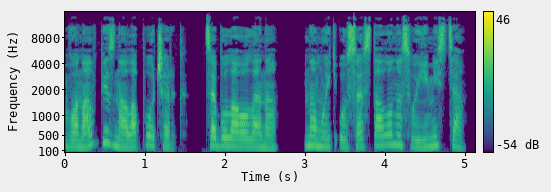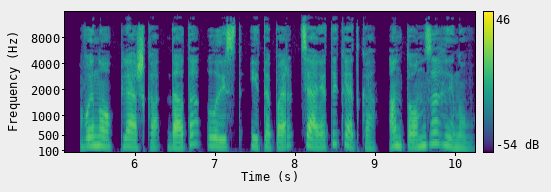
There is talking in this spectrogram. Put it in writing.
Вона впізнала почерк. Це була Олена. На мить усе стало на свої місця. Вино, пляшка, дата, лист, і тепер ця етикетка. Антон загинув.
